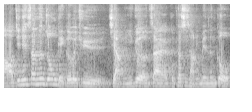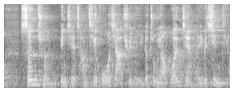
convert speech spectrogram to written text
好，今天三分钟给各位去讲一个在股票市场里面能够生存并且长期活下去的一个重要关键和一个信条，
